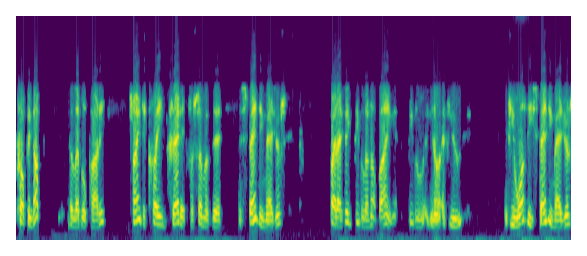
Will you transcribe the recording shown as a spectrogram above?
propping up the Liberal Party, trying to claim credit for some of the, the spending measures. But I think people are not buying it. People, you know, if you if you want these spending measures,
